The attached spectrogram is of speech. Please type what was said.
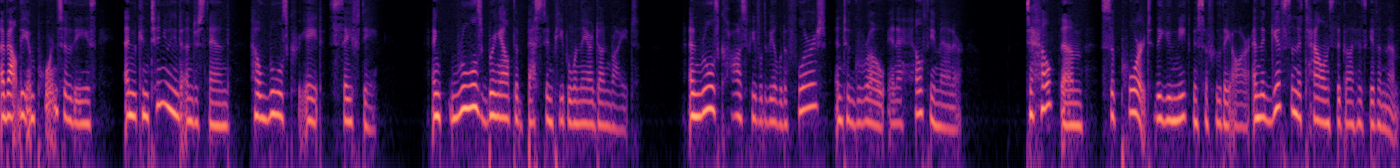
about the importance of these and continuing to understand how rules create safety. And rules bring out the best in people when they are done right. And rules cause people to be able to flourish and to grow in a healthy manner, to help them support the uniqueness of who they are and the gifts and the talents that God has given them.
